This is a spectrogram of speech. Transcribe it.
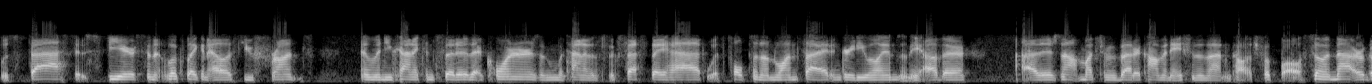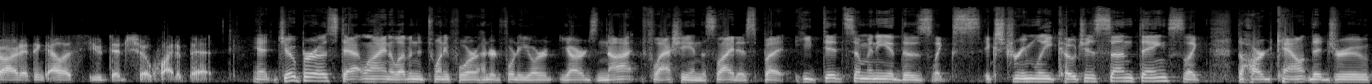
was fast, it was fierce, and it looked like an LSU front. And when you kind of consider their corners and the kind of the success they had with Fulton on one side and Greedy Williams on the other, uh, there's not much of a better combination than that in college football. So in that regard, I think LSU did show quite a bit. Yeah, Joe Burrow's stat line 11 to 24, 140 yard, yards, not flashy in the slightest, but he did so many of those like extremely coach's son things, like the hard count that drew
